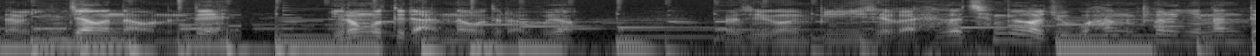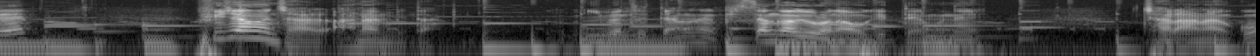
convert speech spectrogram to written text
그다음에 인장은 나오는데 이런 것들이 안 나오더라고요. 그래서 이건 미리 제가 해가 챙겨가지고 하는 편이긴 한데 휘장은 잘 안 합니다. 이벤트 때 항상 비싼 가격으로 나오기 때문에 잘 안 하고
